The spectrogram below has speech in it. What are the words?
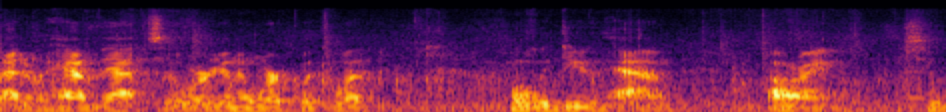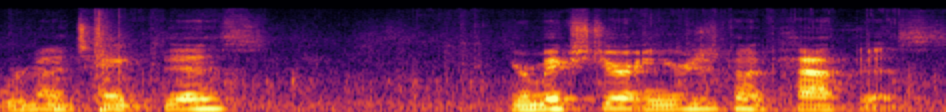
I don't have that, so we're gonna work with what, what we do have. All right, so we're gonna take this your mixture and you're just gonna pat this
